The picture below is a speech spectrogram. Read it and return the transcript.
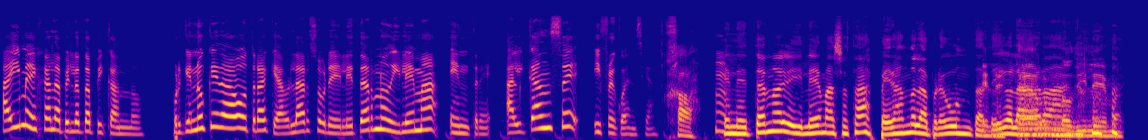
Ahí me dejas la pelota picando, porque no queda otra que hablar sobre el eterno dilema entre alcance y frecuencia. Ja. Hmm. El eterno dilema, yo estaba esperando la pregunta, el te digo la verdad. eterno dilema.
